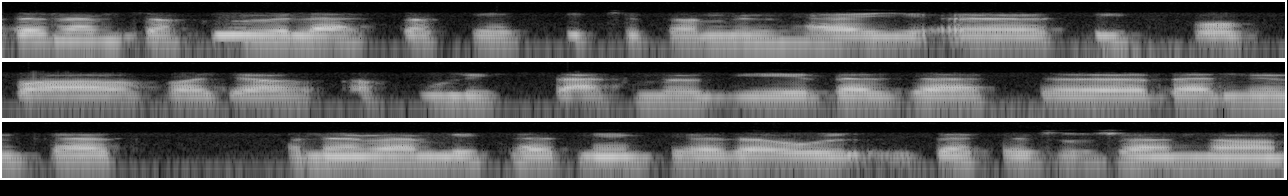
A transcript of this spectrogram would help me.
de nem csak ő lesz, aki egy kicsit a műhely titkokba, vagy a, a kulisszák mögé vezet bennünket, hanem említhetném például Zeke Zsuzsanna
